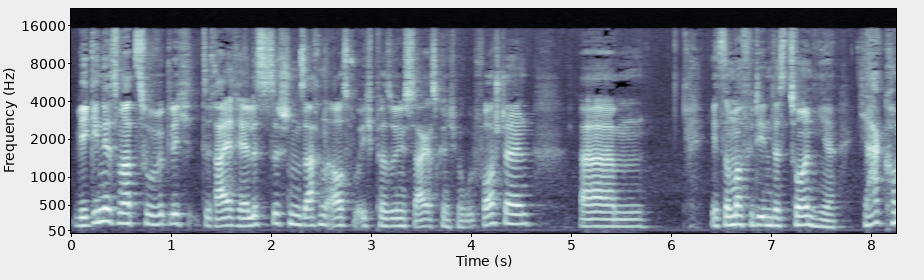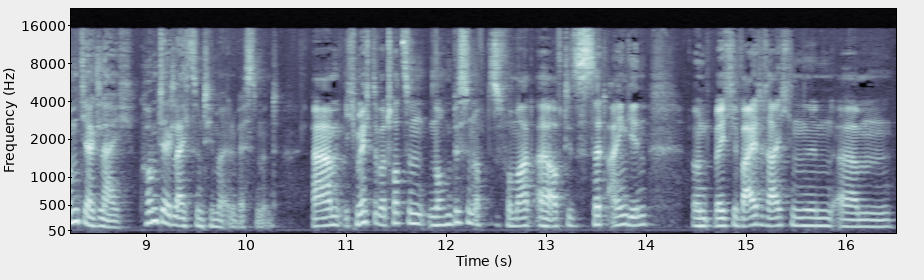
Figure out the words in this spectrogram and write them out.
wir gehen jetzt mal zu wirklich drei realistischen Sachen aus, wo ich persönlich sage, das könnte ich mir gut vorstellen. Ähm, jetzt nochmal für die Investoren hier. Ja, kommt ja gleich. Kommt ja gleich zum Thema Investment. Ähm, ich möchte aber trotzdem noch ein bisschen auf dieses Format, äh, auf dieses Set eingehen und welche weitreichenden, ähm,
